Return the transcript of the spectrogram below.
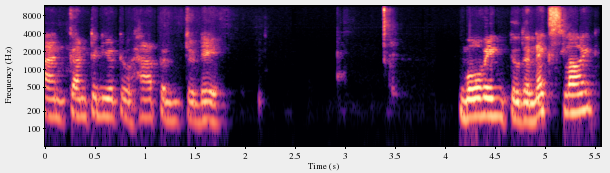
and continue to happen today. Moving to the next slide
